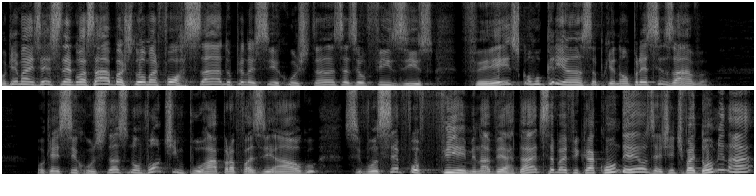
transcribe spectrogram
Ok? Mas esse negócio, ah, pastor, mas forçado pelas circunstâncias eu fiz isso. Fez como criança, porque não precisava. Porque as circunstâncias não vão te empurrar para fazer algo. Se você for firme na verdade, você vai ficar com Deus e a gente vai dominar.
